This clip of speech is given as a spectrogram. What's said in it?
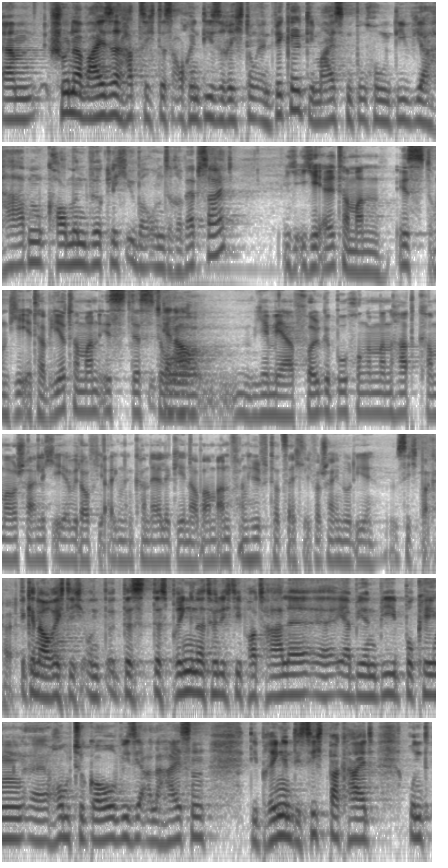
Ähm, schönerweise hat sich das auch in diese Richtung entwickelt. Die meisten Buchungen, die wir haben, kommen wirklich über unsere Website je älter man ist und je etablierter man ist, desto genau. je mehr Folgebuchungen man hat, kann man wahrscheinlich eher wieder auf die eigenen Kanäle gehen. Aber am Anfang hilft tatsächlich wahrscheinlich nur die Sichtbarkeit. Genau, richtig. Und das, das bringen natürlich die Portale äh, Airbnb, Booking, äh, Home2Go, wie sie alle heißen, die bringen die Sichtbarkeit. Und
